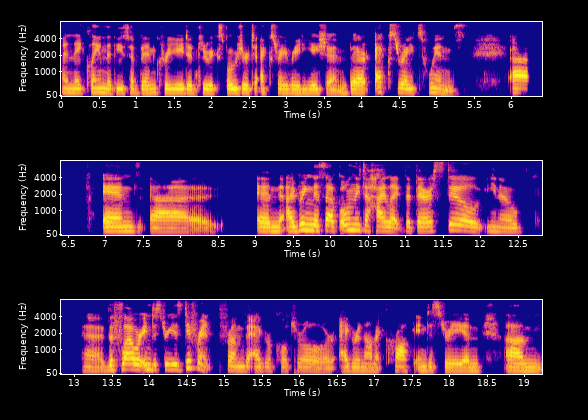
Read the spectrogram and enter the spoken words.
and they claim that these have been created through exposure to X-ray radiation. They're X-ray twins. Uh, and uh, and I bring this up only to highlight that there are still, you know, uh, the flower industry is different from the agricultural or agronomic crop industry, and um,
